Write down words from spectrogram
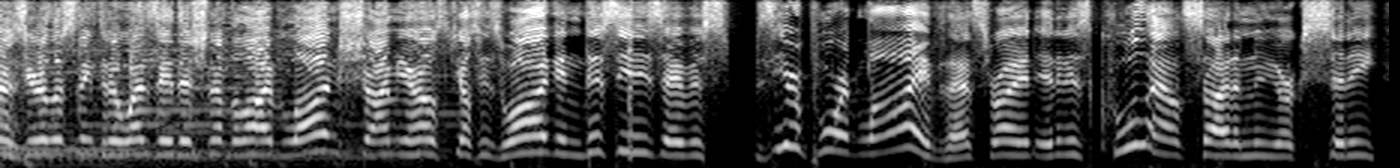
listeners. You're listening to the Wednesday edition of the Live Lunch. I'm your host, Jesse Zwag, and this is a Z Report Live. That's right. It is cool outside in New York City.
